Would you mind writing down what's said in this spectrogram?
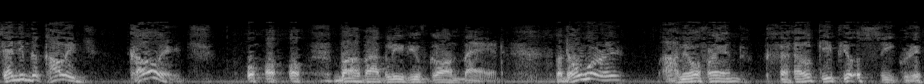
Send him to college. College? Oh, Bob, I believe you've gone mad. But don't worry. I'm your friend. I'll keep your secret.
